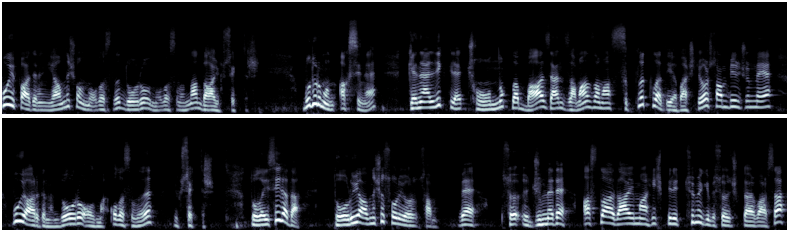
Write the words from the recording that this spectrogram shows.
bu ifadenin yanlış olma olasılığı doğru olma olasılığından daha yüksektir. Bu durumun aksine genellikle, çoğunlukla, bazen, zaman zaman, sıklıkla diye başlıyorsam bir cümleye bu yargının doğru olma olasılığı yüksektir. Dolayısıyla da doğru yanlışı soruyorsam ve cümlede asla, daima, hiçbiri, tümü gibi sözcükler varsa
